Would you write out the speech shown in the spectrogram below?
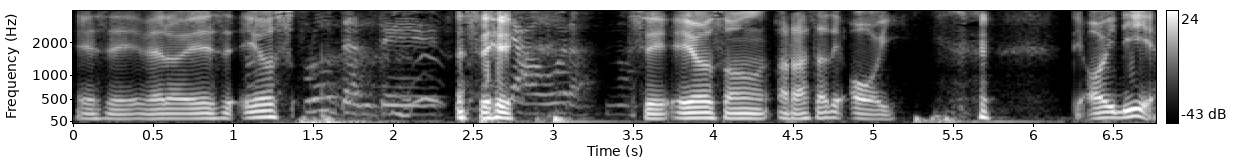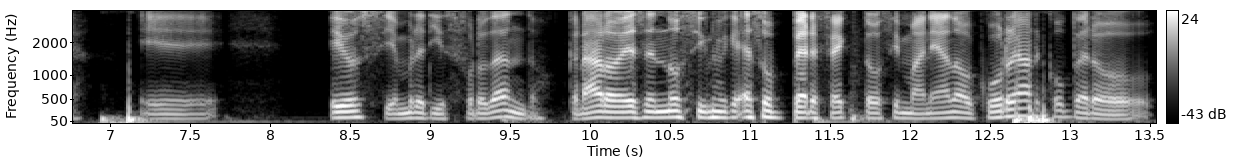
Ese, pero es, ellos, Disfrutan de, Sí. de ahora, ¿no? Sí, ellos son raza de hoy, de hoy día. Eh, ellos siempre disfrutando. Claro, ese no significa eso perfecto si mañana ocurre algo, pero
